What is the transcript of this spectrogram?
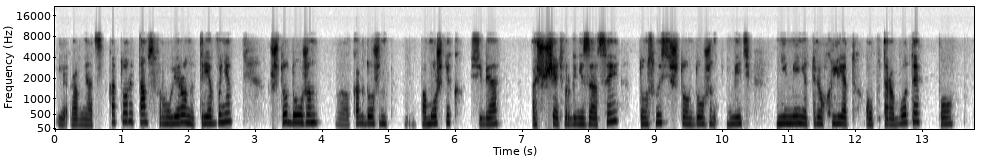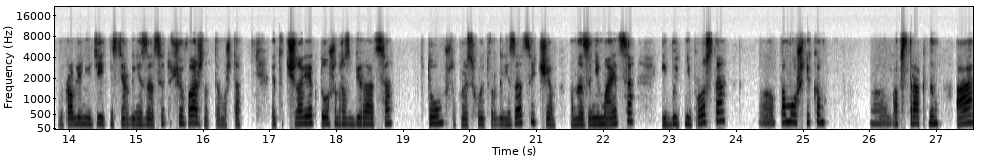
и равняться который, там сформулированы требования, что должен, как должен помощник себя ощущать в организации, в том смысле, что он должен иметь не менее трех лет опыта работы по управлению деятельности организации. Это очень важно, потому что этот человек должен разбираться в том, что происходит в организации, чем она занимается, и быть не просто э, помощником э, абстрактным, а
